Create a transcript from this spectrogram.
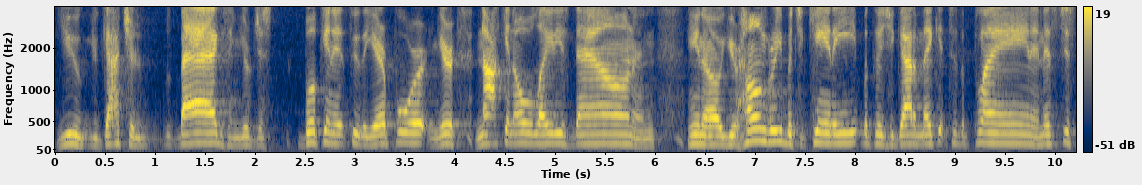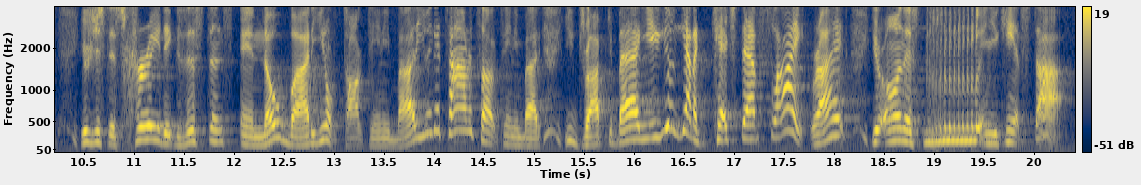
you, you got your bags and you're just booking it through the airport and you're knocking old ladies down and you know you're hungry but you can't eat because you got to make it to the plane and it's just you're just this hurried existence and nobody you don't talk to anybody you ain't got time to talk to anybody. You drop your bag you, you got to catch that flight right? You're on this and you can't stop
